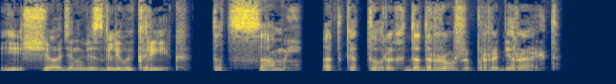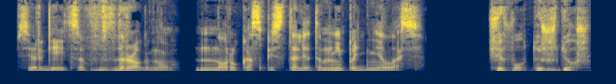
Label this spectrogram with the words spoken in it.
Еще один визгливый крик, тот самый, от которых до дрожи пробирает. Сергейцев вздрогнул, но рука с пистолетом не поднялась. «Чего ты ждешь?»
